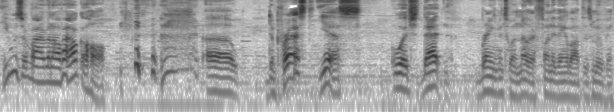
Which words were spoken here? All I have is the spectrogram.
he was surviving off alcohol. uh, depressed, yes. Which that brings me to another funny thing about this movie.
